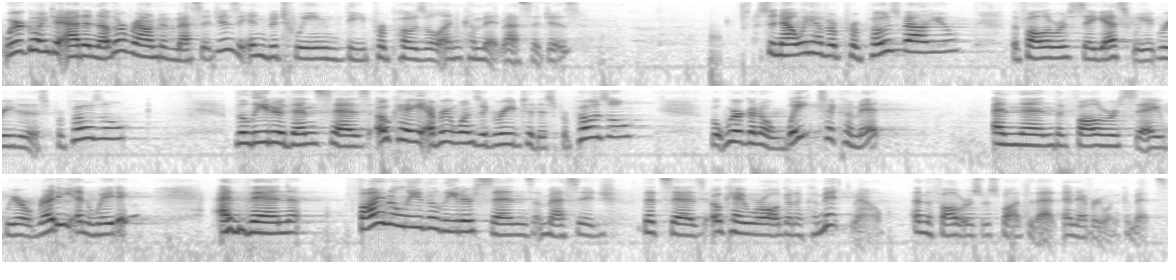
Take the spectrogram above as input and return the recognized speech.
We're going to add another round of messages in between the proposal and commit messages. So now we have a proposed value. The followers say, yes, we agree to this proposal. The leader then says, okay, everyone's agreed to this proposal, but we're going to wait to commit. And then the followers say, we are ready and waiting. And then Finally, the leader sends a message that says, okay, we're all going to commit now. And the followers respond to that, and everyone commits.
